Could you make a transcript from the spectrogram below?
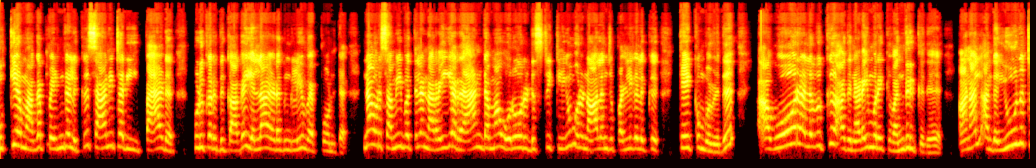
முக்கியமாக பெண்களுக்கு சானிட்டரி பேடு கொடுக்கறதுக்காக எல்லா இடங்களையும் வைப்போன்ட்டு. நான் ஒரு சமீபத்துல நிறைய ரேண்டமா ஒரு ஒரு டிஸ்ட்ரிக்ட்லயும் ஒரு நாலஞ்சு பள்ளிகளுக்கு கேட்கும் பொழுது ஓரளவுக்கு அது நடைமுறைக்கு வந்திருக்குது. ஆனால் அந்த யூனிட்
